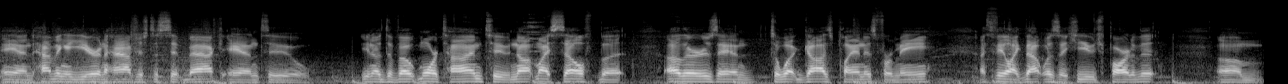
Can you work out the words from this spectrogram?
And having a year and a half just to sit back and to, you know, devote more time to not myself, but others and to what God's plan is for me. I feel like that was a huge part of it. Um,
